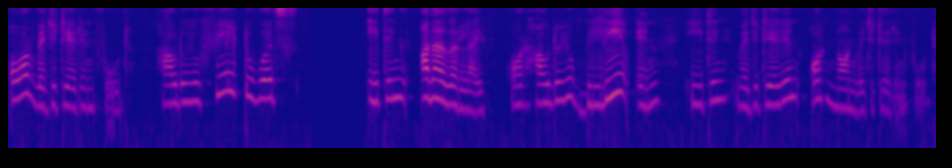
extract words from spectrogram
or vegetarian food how do you feel towards eating another life or how do you believe in eating vegetarian or non-vegetarian food.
